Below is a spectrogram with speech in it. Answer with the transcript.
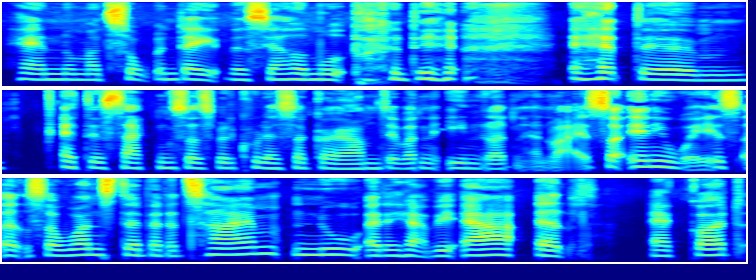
have en nummer to en dag, hvis jeg havde mod på det, at, øh, at det sagtens også ville kunne lade sig gøre, om det var den ene eller den anden vej. Så anyways, altså one step at a time. Nu er det her, vi er. Alt er godt,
